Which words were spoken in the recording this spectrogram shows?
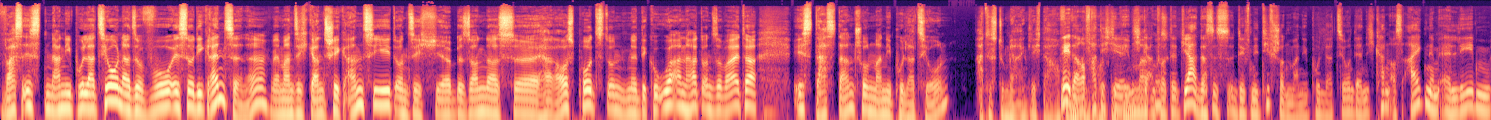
was ist Manipulation? Also wo ist so die Grenze? Ne? Wenn man sich ganz schick anzieht und sich äh, besonders äh, herausputzt und eine dicke Uhr anhat und so weiter, ist das dann schon Manipulation? Hattest du mir eigentlich darauf Nee, darauf hatte ich dir nicht Markus? geantwortet. Ja, das ist definitiv schon Manipulation, denn ich kann aus eigenem Erleben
